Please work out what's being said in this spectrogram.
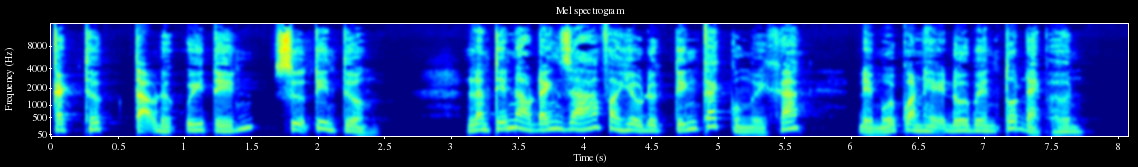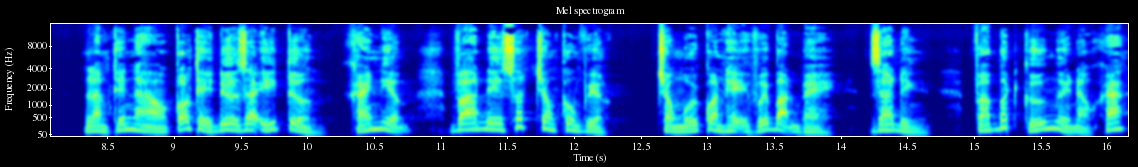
cách thức tạo được uy tín, sự tin tưởng làm thế nào đánh giá và hiểu được tính cách của người khác để mối quan hệ đôi bên tốt đẹp hơn? Làm thế nào có thể đưa ra ý tưởng, khái niệm và đề xuất trong công việc, trong mối quan hệ với bạn bè, gia đình và bất cứ người nào khác?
